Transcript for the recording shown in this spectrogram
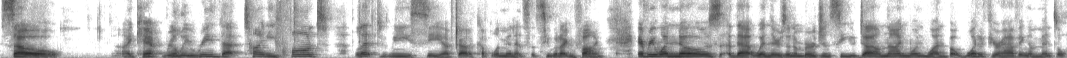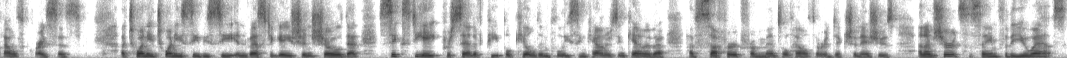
So I can't really read that tiny font. Let me see. I've got a couple of minutes. Let's see what I can find. Everyone knows that when there's an emergency, you dial 911. But what if you're having a mental health crisis? A 2020 CBC investigation showed that 68% of people killed in police encounters in Canada have suffered from mental health or addiction issues. And I'm sure it's the same for the US.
